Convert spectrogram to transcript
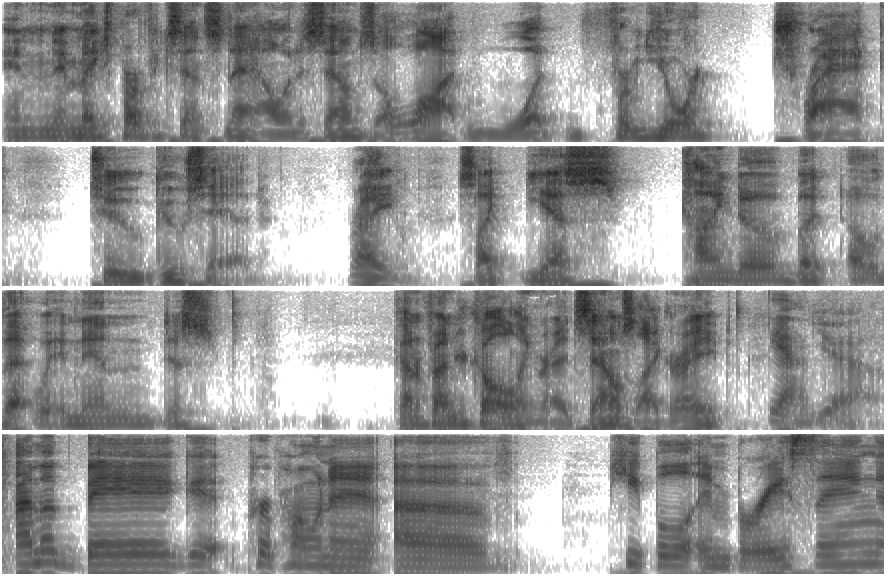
and it makes perfect sense now, and it sounds a lot what for your track to Goosehead, right? It's like yes, kind of, but oh, that way, and then just kind of found your calling, right? It sounds like right. Yeah. Yeah. I'm a big proponent of people embracing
